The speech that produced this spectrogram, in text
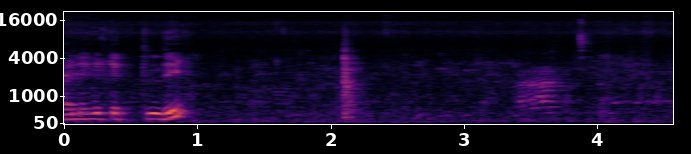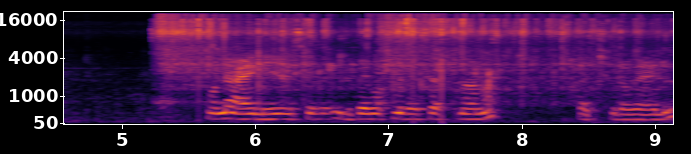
ఆయిల్ గిట్టెక్కుతుంది కొన్ని ఆయిల్ వేసి ఉల్లిపాయ ముక్కలు వేసేస్తున్నాను పచ్చిమిరపకాయలు.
